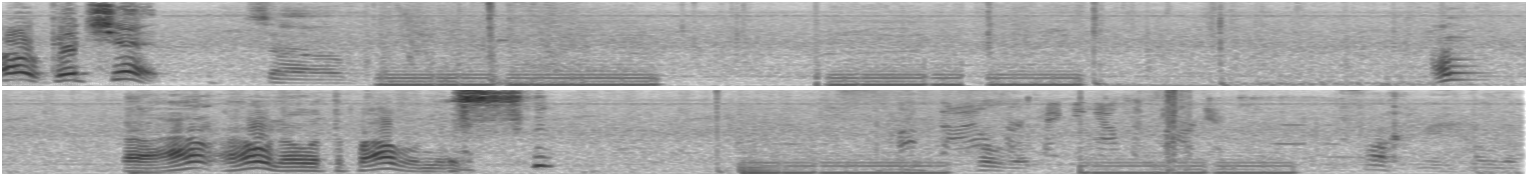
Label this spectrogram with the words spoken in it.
oh, good shit. So I'm, uh, I, don't, I don't know what the problem is. hold up. Fuck me, hold up.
